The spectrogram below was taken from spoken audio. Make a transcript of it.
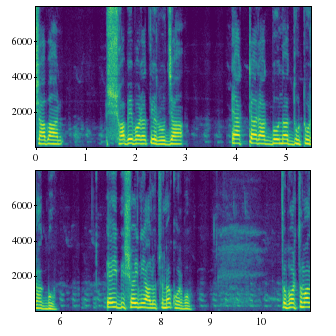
সাবান সবে বরাতে রোজা একটা রাখবো না দুটো রাখবো এই বিষয় নিয়ে আলোচনা করব। তো বর্তমান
